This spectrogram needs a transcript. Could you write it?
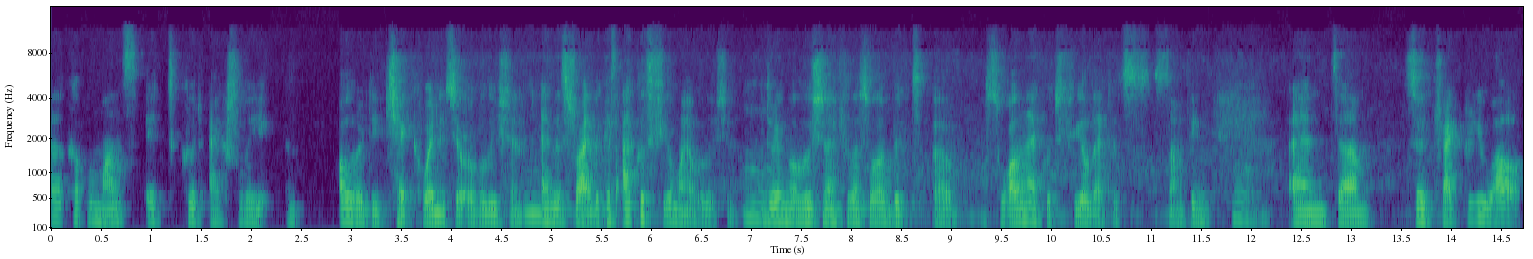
a couple months, it could actually already check when it's your ovulation, Mm. and it's right because I could feel my ovulation Mm. during ovulation. I feel as well a bit uh, swollen. I could feel that it's something, Mm. and um, so it tracked pretty well.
